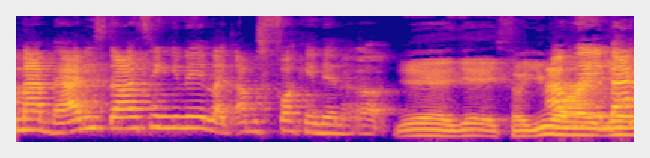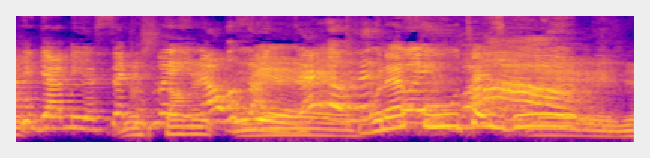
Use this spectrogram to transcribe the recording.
my body started singing it, like I was fucking dinner up. Yeah, yeah. So you I already went back and got me a second your plate, and I was stomach- like, Yeah. "Damn, this When that joint food tastes good. Yeah,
